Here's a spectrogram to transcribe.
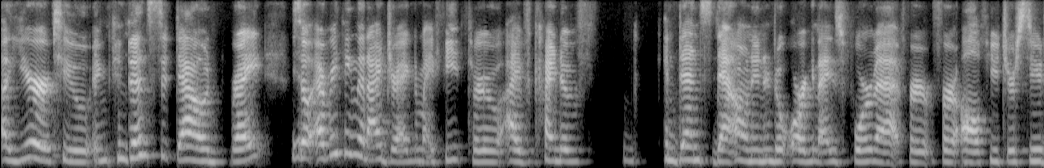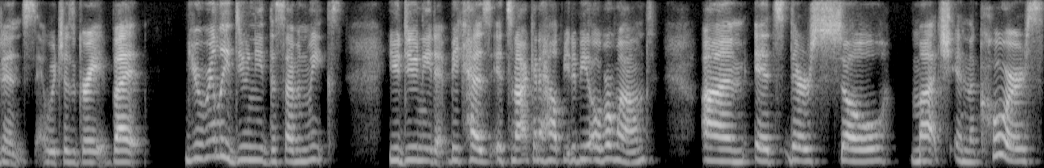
a year or two and condensed it down, right? Yeah. So everything that I dragged my feet through, I've kind of condensed down into organized format for for all future students, which is great. But you really do need the seven weeks. You do need it because it's not going to help you to be overwhelmed. Um, it's there's so much in the course,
